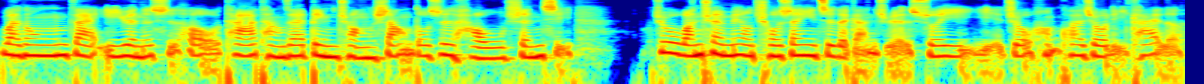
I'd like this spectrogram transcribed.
外公在医院的时候，他躺在病床上都是毫无生气，就完全没有求生意志的感觉，所以也就很快就离开了。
